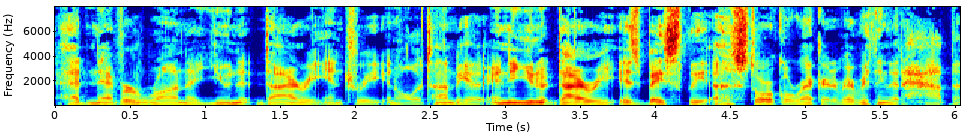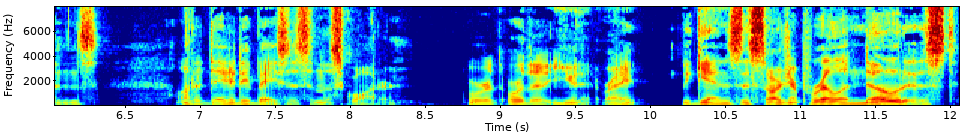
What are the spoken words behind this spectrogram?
had never run a unit diary entry in all their time together. And a unit diary is basically a historical record of everything that happens on a day to day basis in the squadron or, or the unit, right? Again, this Sergeant Perilla noticed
